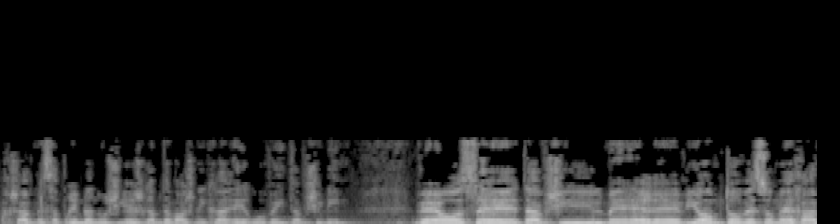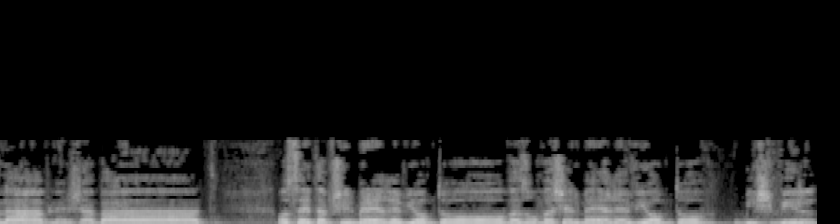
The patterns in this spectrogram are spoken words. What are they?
עכשיו מספרים לנו שיש גם דבר שנקרא עירובי תבשילין. ועושה תבשיל מערב יום טוב וסומך עליו לשבת. עושה תבשיל מערב יום טוב, אז הוא מבשל מערב יום טוב בשביל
